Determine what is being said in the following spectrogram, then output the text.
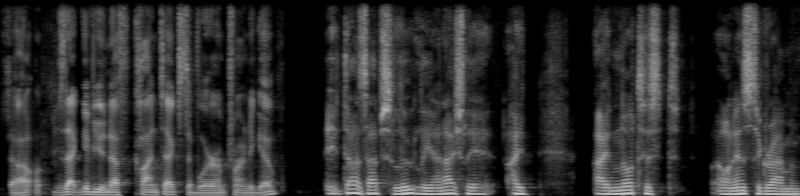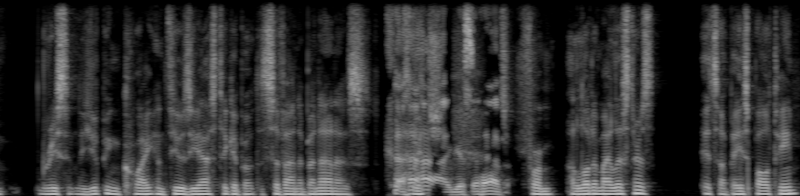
So does that give you enough context of where i'm trying to go? It does absolutely and actually i i noticed on instagram recently you've been quite enthusiastic about the savannah bananas yes i have. for a lot of my listeners it's a baseball team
